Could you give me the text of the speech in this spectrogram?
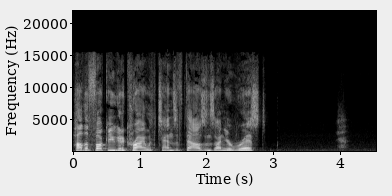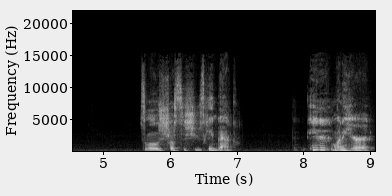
How the fuck are you gonna cry with tens of thousands on your wrist? Some of those trust issues came back. He didn't want to hear it.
